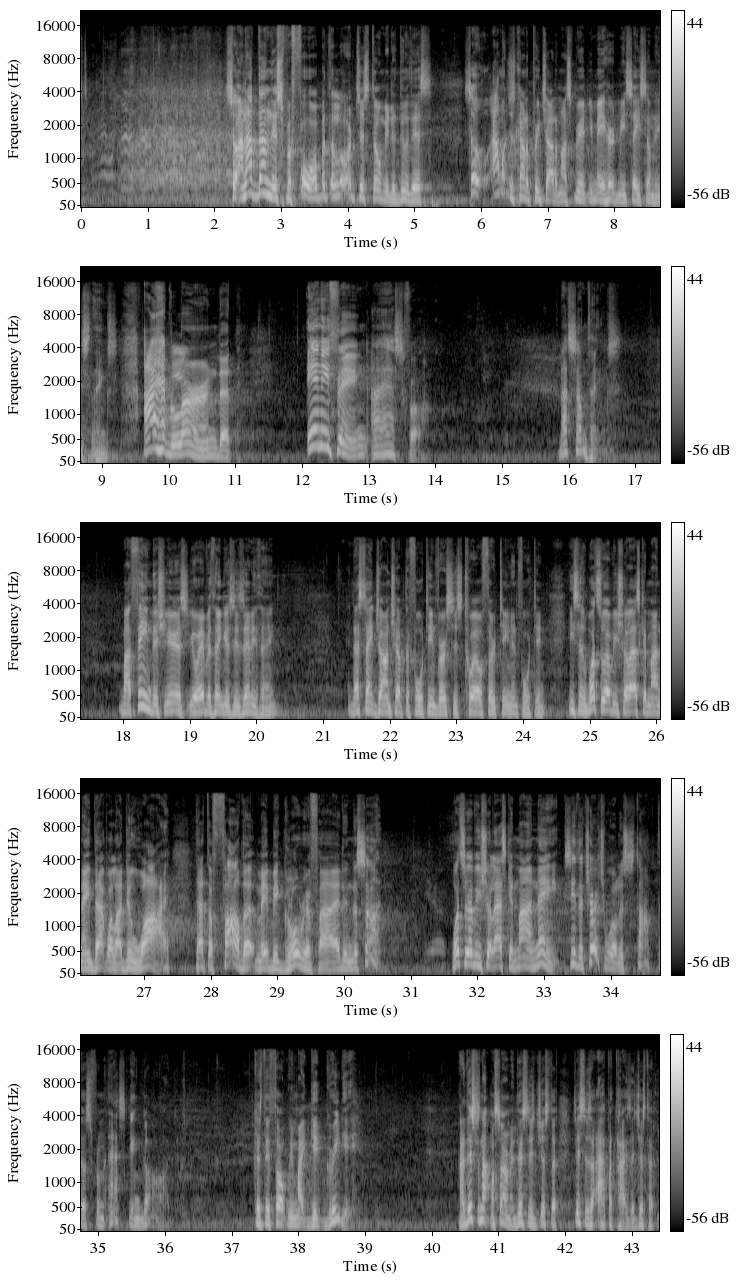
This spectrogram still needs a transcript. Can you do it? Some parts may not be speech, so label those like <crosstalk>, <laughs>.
So, and I've done this before, but the Lord just told me to do this. So I'm going to just kind of preach out of my spirit. You may have heard me say some of these things. I have learned that anything I ask for, not some things. My theme this year is Your Everything is His Anything. And that's St. John chapter 14, verses 12, 13, and 14. He says, Whatsoever you shall ask in my name, that will I do. Why? That the Father may be glorified in the Son. Whatsoever you shall ask in my name. See, the church world has stopped us from asking God because they thought we might get greedy. Now, this is not my sermon. This is just a this is an appetizer, just a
